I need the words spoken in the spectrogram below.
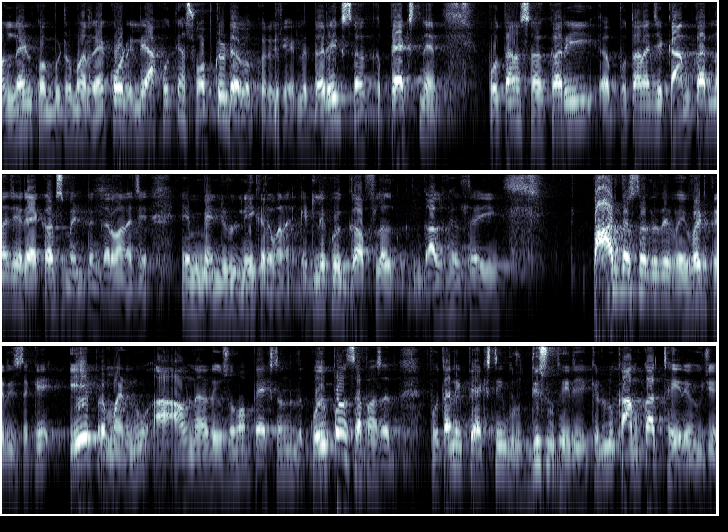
ઓનલાઈન કોમ્પ્યુટરમાં રેકોર્ડ એટલે આખું ત્યાં સોફ્ટવેર ડેવલપ કર્યું છે. એટલે દરેક પેક્સને પોતાના સહકારી પોતાના જે કામકાજના જે રેકોર્ડ્સ મેન્ટેન કરવાના છે, એ મેન્યુઅલ નહીં કરવાના. એટલે કોઈ ગાફલ ગાલફેલ થઈ પારદર્શક રીતે વહીવટ કરી શકે એ પ્રમાણેનું આ આવનારા દિવસોમાં પેક્સના કોઈ પણ સભાસદ પોતાની પેક્સની વૃદ્ધિ શું થઈ રહી છે, કેટલું કામકાજ થઈ રહ્યું છે,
